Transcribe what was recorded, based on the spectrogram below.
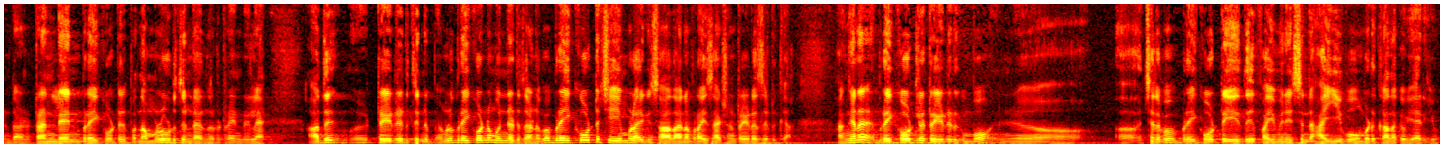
എന്താണ് ട്രെൻഡ് ലൈൻ ബ്രേക്ക് ഔട്ട് ഇപ്പോൾ നമ്മൾ കൊടുത്തിട്ടുണ്ടായിരുന്നു ഒരു ട്രെൻഡിലെ അത് ട്രേഡ് എടുത്തിട്ട് നമ്മൾ ബ്രേക്ക് ഔട്ടിന് മുന്നെടുത്താണ് ഇപ്പോൾ ബ്രേക്ക് ഔട്ട് ചെയ്യുമ്പോഴായിരിക്കും സാധാരണ പ്രൈസ് ആക്ഷൻ ട്രേഡേഴ്സ് എടുക്കുക. അങ്ങനെ ബ്രേക്ക് ഔട്ടിൽ ട്രേഡ് എടുക്കുമ്പോൾ ചിലപ്പോൾ ബ്രേക്ക് ഔട്ട് ചെയ്ത് ഫൈവ് മിനിറ്റ്സിന്റെ ഹൈ പോകുമ്പോൾ എടുക്കാമെന്നൊക്കെ വിചാരിക്കും.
